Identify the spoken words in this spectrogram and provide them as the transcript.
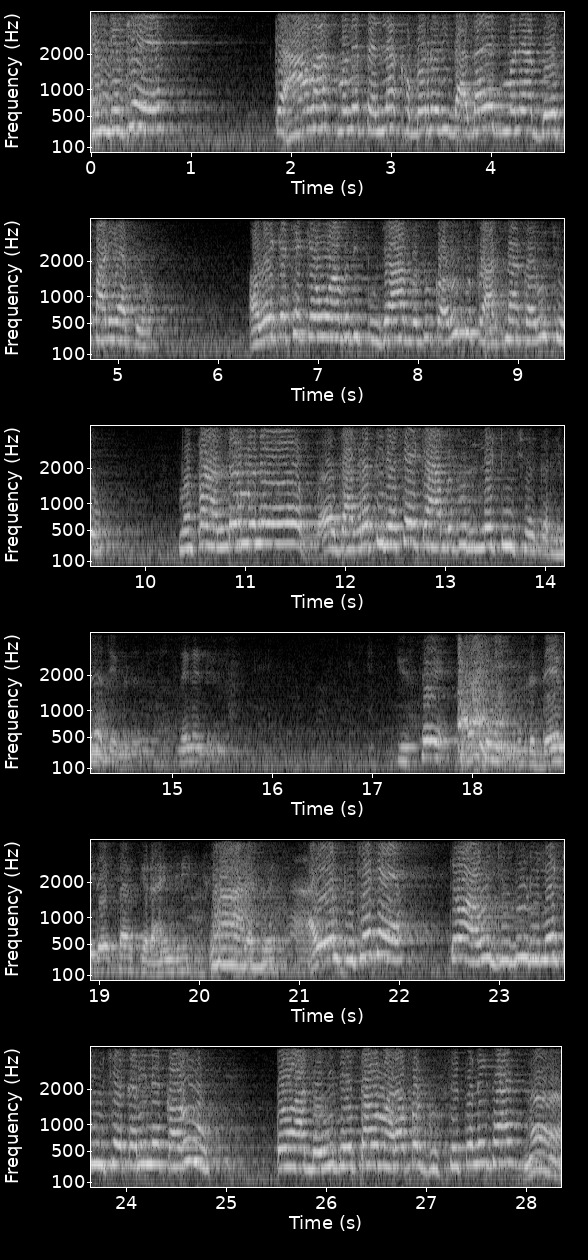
એમ કે છે કે આ વાત મને પહેલા ખબર નથી દાદાએ જ મને આ ભેદ પાડી આપ્યો હવે કે છે કે હું આ બધી પૂજા બધું કરું છું પ્રાર્થના કરું છું. પણ અંદર મને જાગૃતિ રહેશે કે આ બધું રિલેટિવ છે એમ પૂછે છે કે હું આવું જુદું રિલેટિવ છે કરીને કરું તો આ દેવી દેવતાઓ મારા પર ગુસ્સે તો નહીં થાય? ના.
